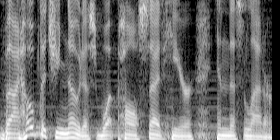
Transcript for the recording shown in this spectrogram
But I hope that you notice what Paul said here in this letter.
